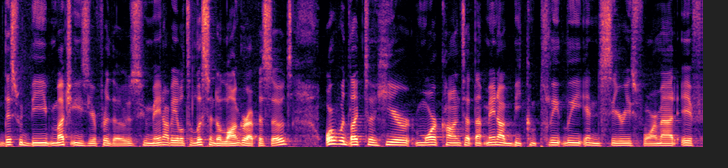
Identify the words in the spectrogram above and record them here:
this would be much easier for those who may not be able to listen to longer episodes or would like to hear more content that may not be completely in series format if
